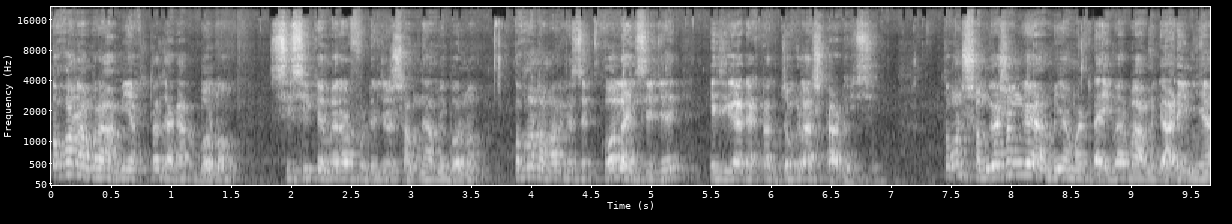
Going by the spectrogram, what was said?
তখন আমরা, আমি একটা জায়গাত বনো সিসি ক্যামেরার ফুটেজের সামনে আমি বনো, তখন আমার কাছে কল আইছে যে এই জায়গাটা একটা ঝগড়া স্টার্ট হয়েছে তখন সঙ্গে সঙ্গে আমি আমার ড্রাইভার বা আমি গাড়ি নিয়ে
